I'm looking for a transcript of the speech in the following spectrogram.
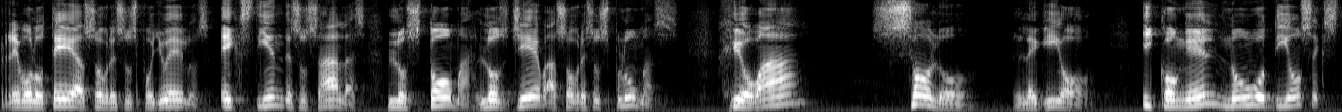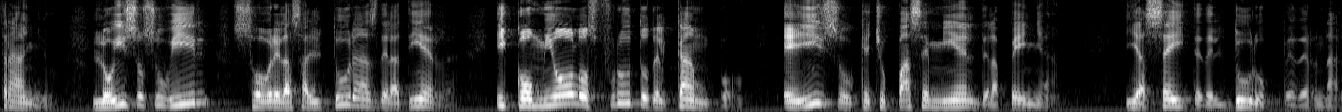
revolotea sobre sus polluelos, extiende sus alas, los toma, los lleva sobre sus plumas. Jehová solo le guió y con él no hubo Dios extraño. Lo hizo subir sobre las alturas de la tierra y comió los frutos del campo e hizo que chupase miel de la peña y aceite del duro pedernal.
